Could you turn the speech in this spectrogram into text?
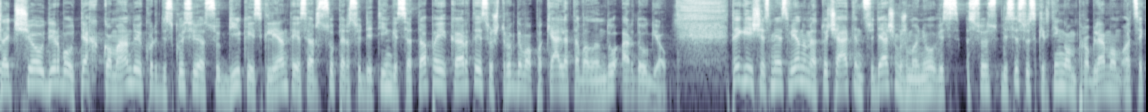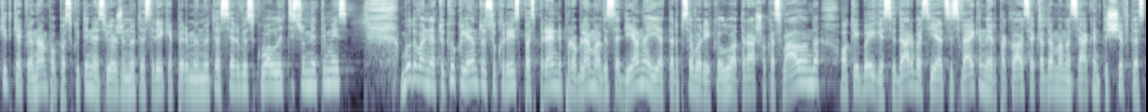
Tačiau dirbau tech komandoje, kur diskusijos su gykais klientais ar super sudėtingi setupai kartais užtrukdavo po keletą valandų ar daugiau. Taigi iš esmės vienu metu chatint su dešimt žmonių, vis, su, visi su skirtingom problemom, atsakyti kiekvienam po paskutinės jo žinutės reikia per minutę service quality sumetimais. Būdavo netokių klientų, su kuriais pasprendi problemą visą dieną, jie tarp savo reikalų atrašo kas valandą, o kai baigėsi darbas, jie atsisveikina ir paklausia, kada mano sekantis šiftas,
